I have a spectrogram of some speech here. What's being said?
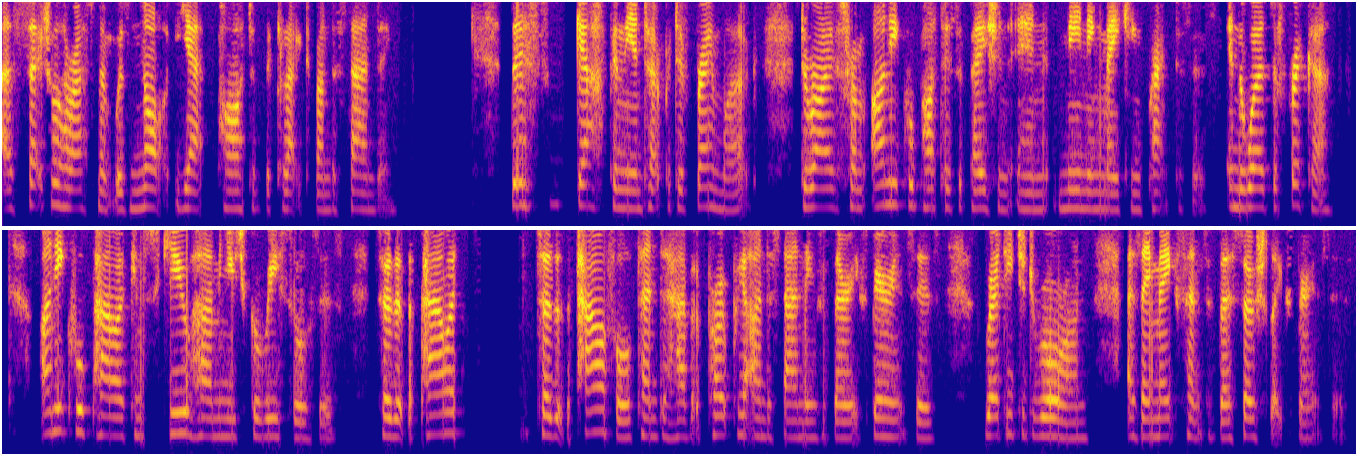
as sexual harassment was not yet part of the collective understanding. This gap in the interpretive framework derives from unequal participation in meaning making practices. In the words of Fricker, Unequal power can skew hermeneutical resources so that the power so that the powerful tend to have appropriate understandings of their experiences ready to draw on as they make sense of their social experiences,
